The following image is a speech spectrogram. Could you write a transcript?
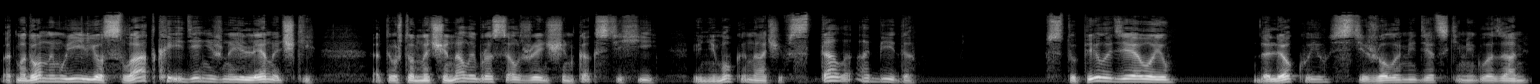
от Мадонны Мурильо, сладкой и денежной Леночки — от того, что он начинал и бросал женщин, как стихи, и не мог иначе, встала обида. Вступила девою, далекую, с тяжелыми детскими глазами.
